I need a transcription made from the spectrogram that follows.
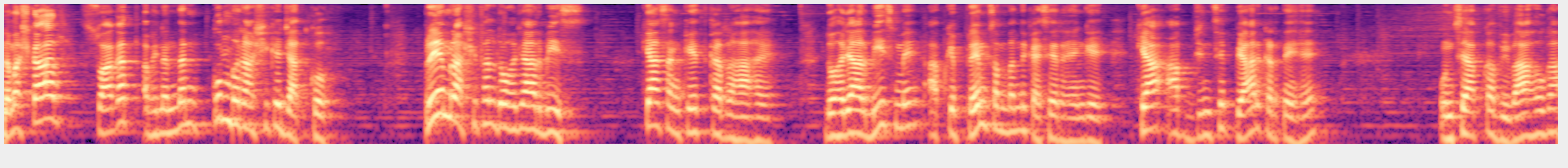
नमस्कार, स्वागत, अभिनंदन, कुंभ राशि के जातकों। प्रेम राशिफल 2020 क्या संकेत कर रहा है? 2020 में आपके प्रेम संबंध कैसे रहेंगे? क्या आप जिनसे प्यार करते हैं, उनसे आपका विवाह होगा?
